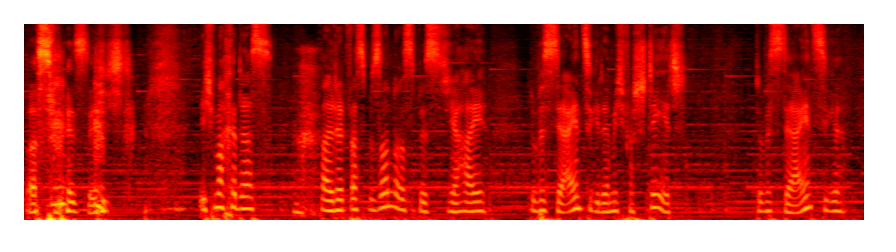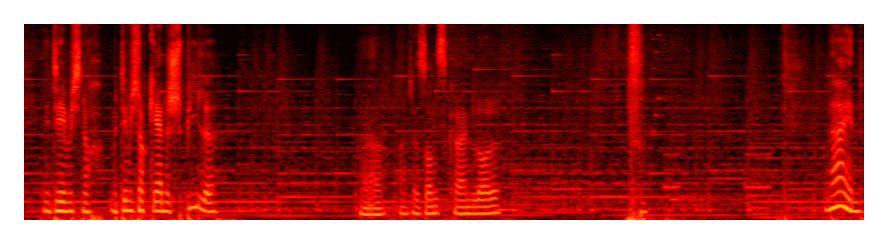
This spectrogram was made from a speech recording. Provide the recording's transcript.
Was weiß ich. Ich mache das, weil du etwas Besonderes bist, Yahai. Du bist der Einzige, der mich versteht. Du bist der Einzige, mit dem ich noch, mit dem ich noch gerne spiele. Ja, hat er sonst keinen LOL. Nein,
